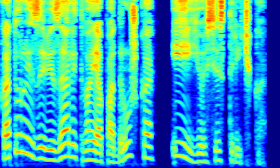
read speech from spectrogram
который завязали твоя подружка и ее сестричка».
